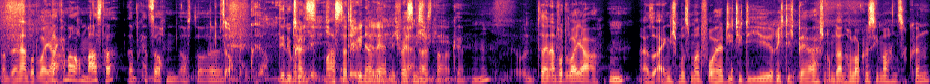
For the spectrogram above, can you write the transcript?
Und seine Antwort war Da ja. kann man auch einen Master. Dann kannst du auch ein, aus der, Das ist auch ein Programm. Nee, du kannst. Master-Trainer werden. Ich weiß ja. nicht, Alles klar, okay. Mhm. Und seine Antwort war ja. Also eigentlich muss man vorher GTD richtig beherrschen, um dann Holocracy machen zu können.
